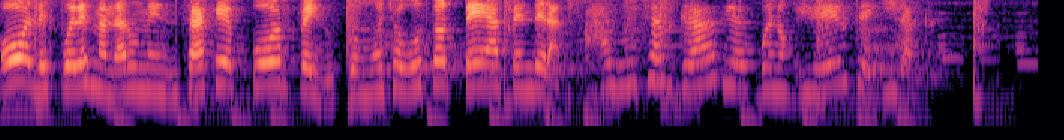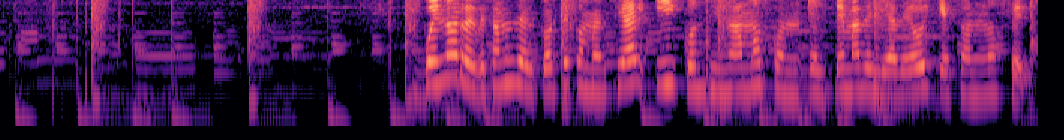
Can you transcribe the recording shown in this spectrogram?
o les puedes mandar un mensaje por Facebook. Con mucho gusto te atenderán. Ay, muchas gracias. Bueno, iré enseguida. Bueno, regresamos del corte comercial y continuamos con el tema del día de hoy que son los celos.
